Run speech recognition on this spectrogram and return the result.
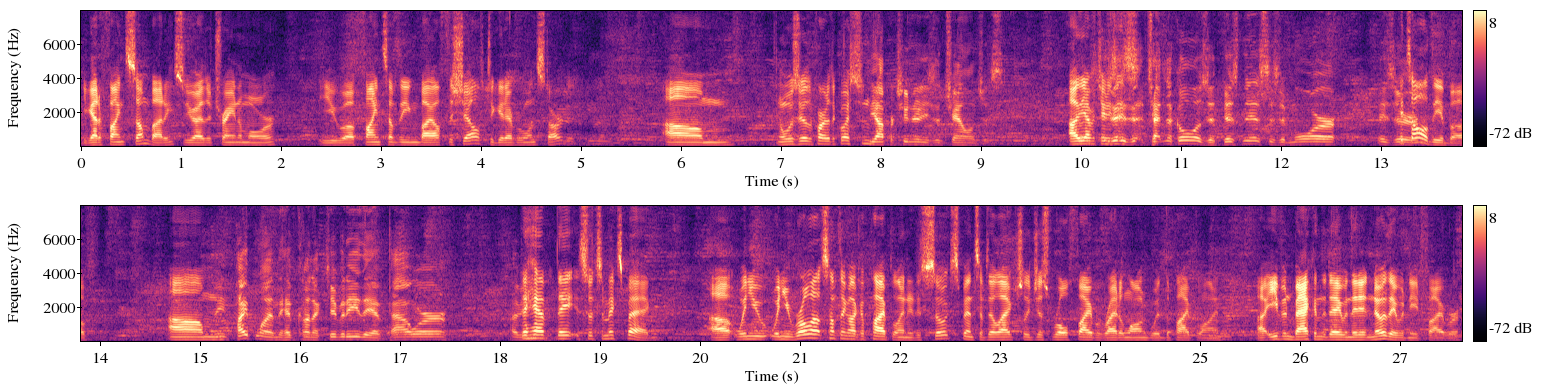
you got to find somebody. So you either train them or you uh, find something you can buy off the shelf to get everyone started. Um, what was the other part of the question? The opportunities and challenges. Uh, the opportunities. Is it, is it technical? Is it business? Is it more? Is there? It's all the above. Um, I mean, pipeline. They have connectivity. They have power. I they mean, have. They so it's a mixed bag. Uh, when you when you roll out something like a pipeline, it is so expensive they'll actually just roll fiber right along with the pipeline. Uh, even back in the day when they didn't know they would need fiber.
